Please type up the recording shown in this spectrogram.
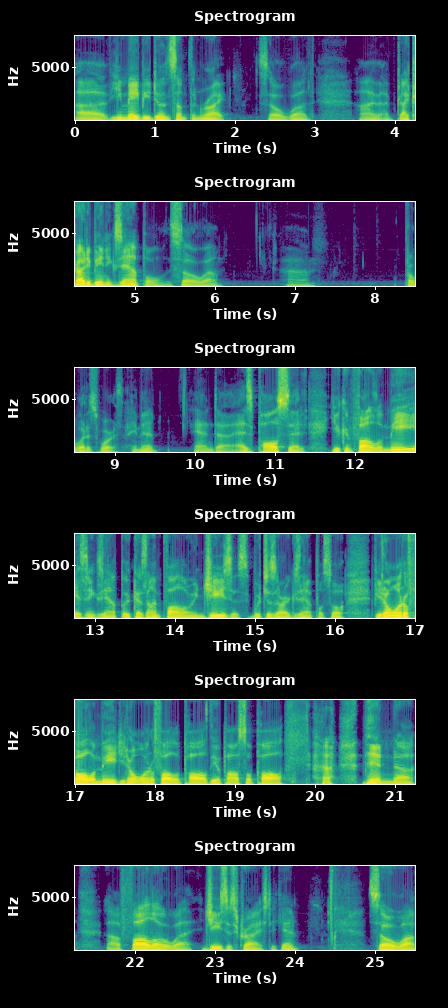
uh, you may be doing something right. So uh, I, I, try to be an example. So uh, um, for what it's worth, Amen. And uh, as Paul said, you can follow me as an example because I'm following Jesus, which is our example. So if you don't want to follow me, you don't want to follow Paul, the Apostle Paul, then uh, uh, follow uh, Jesus Christ, okay? So uh,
